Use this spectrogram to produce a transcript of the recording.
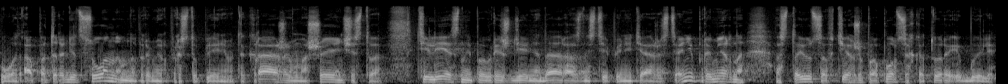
Вот. А по традиционным, например, преступлениям, это кражи, мошенничество, телесные повреждения да, разной степени тяжести, они примерно остаются в тех же пропорциях, которые и были.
